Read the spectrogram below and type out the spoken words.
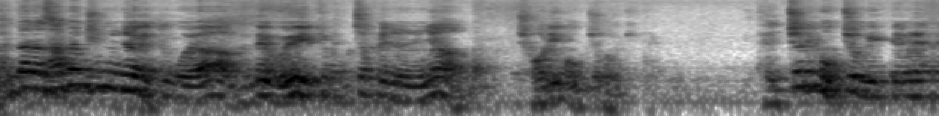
간단한 삼형식 문장이었던 거야. 근데 왜 이렇게 복잡해졌느냐 절이 목적어 있기 때문에 대절이 목적이기 때문에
